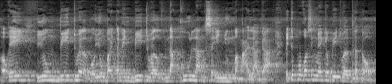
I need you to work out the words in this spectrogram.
Okay, yung B12 o yung vitamin B12 na kulang sa inyong mga alaga. Ito po kasing mega B12 na to,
